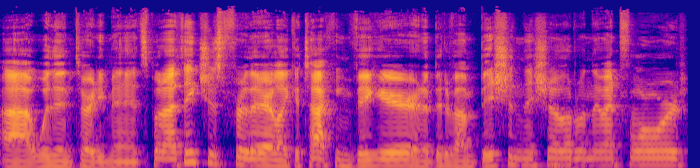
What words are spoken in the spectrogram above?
uh, within 30 minutes, but I think just for their like attacking vigor and a bit of ambition they showed when they went forward,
